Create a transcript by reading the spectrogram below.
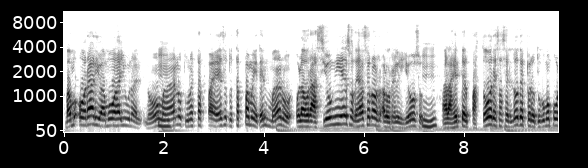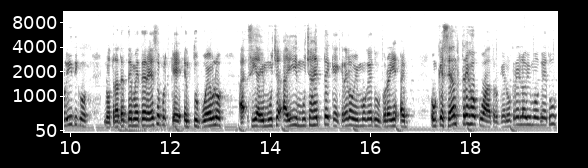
vamos a orar y vamos a ayunar. No, Mm. mano, tú no estás para eso, tú estás para meter, mano. O la oración y eso, déjaselo a, a los religiosos, a la gente, pastores, sacerdotes, pero tú como político no trates de meter eso porque en tu pueblo, ah, sí, hay mucha, hay mucha gente que cree lo mismo que tú, pero hay, hay- aunque sean tres o cuatro que no creen lo mismo que tú,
